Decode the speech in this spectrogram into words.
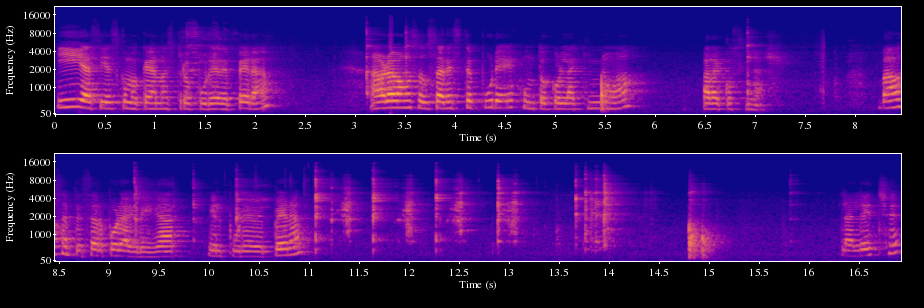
Y así es como queda nuestro puré de pera. Ahora vamos a usar este puré junto con la quinoa para cocinar. Vamos a empezar por agregar el puré de pera. La leche.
